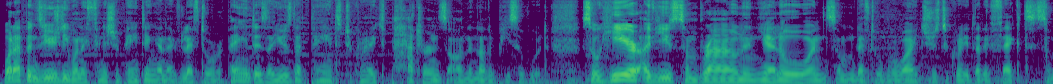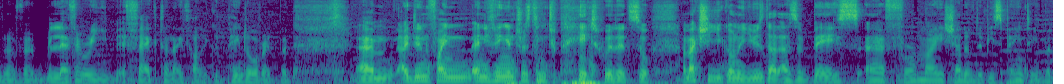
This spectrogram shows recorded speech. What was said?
what happens usually when I finish a painting and I've leftover paint is I use that paint to create patterns on another piece of wood. So here I've used some brown and yellow and some leftover white just to create that effect, some of a leathery effect and I thought I could paint over it, but um, I didn't find anything interesting to paint with it, so I'm actually going to use that as a base uh, for my Shadow of the Beast painting, but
